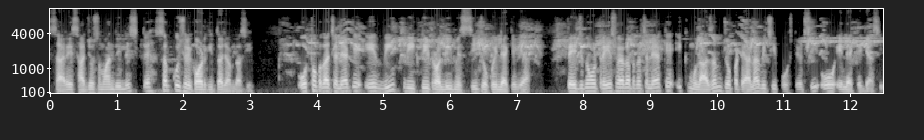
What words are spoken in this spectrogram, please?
ਸਾਰੇ ਸਾਜੋ ਸਮਾਨ ਦੀ ਲਿਸਟ ਤੇ ਸਭ ਕੁਝ ਰਿਕਾਰਡ ਕੀਤਾ ਜਾਂਦਾ ਸੀ। ਉੱਥੋਂ ਪਤਾ ਚੱਲਿਆ ਕਿ ਇਹ 20 ਤਰੀਕ ਦੀ ਟਰਾਲੀ ਮਿਸ ਸੀ, ਜੋ ਕੋਈ ਲੈ ਕੇ ਗਿਆ। ਤੇ ਜਦੋਂ ਟਰੇਸ ਹੋਇਆ ਤਾਂ ਪਤਾ ਚੱਲਿਆ ਕਿ ਇੱਕ ਮੁਲਾਜ਼ਮ ਜੋ ਪਟਿਆਲਾ ਵਿੱਚ ਹੀ ਪੋਸਟਡ ਸੀ, ਉਹ ਇਹ ਲੈ ਕੇ ਗਿਆ ਸੀ।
